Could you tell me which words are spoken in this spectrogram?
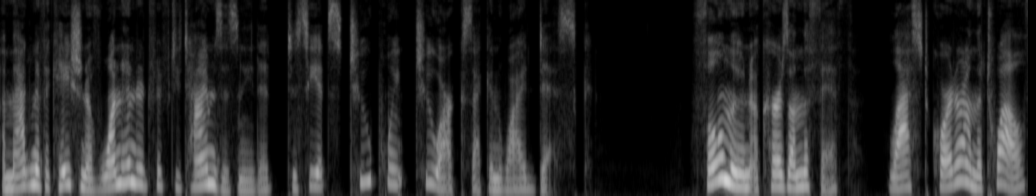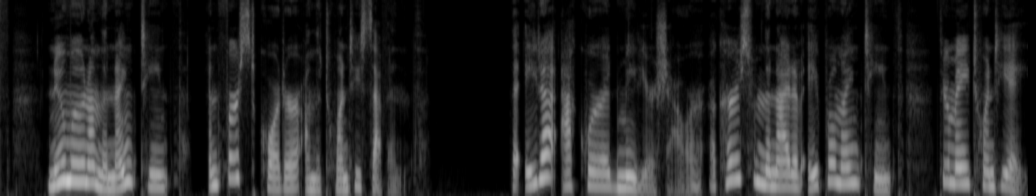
A magnification of 150 times is needed to see its 2.2 arc second wide disk. Full moon occurs on the 5th, last quarter on the 12th, new moon on the 19th, and first quarter on the 27th. The Eta Aquarid meteor shower occurs from the night of April 19th through May 28th.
